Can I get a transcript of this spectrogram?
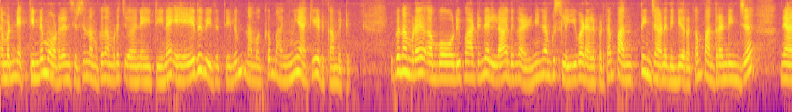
നമ്മുടെ നെക്കിന്റെ മോഡൽ അനുസരിച്ച് നമുക്ക് നമ്മുടെ നെയ്റ്റീനെ ഏത് വിധത്തിലും നമുക്ക് ഭംഗിയാക്കി എടുക്കാൻ പറ്റും. ഇപ്പോൾ നമ്മുടെ ബോഡി പാർട്ടിന്റെ എല്ലാ ഇതും കഴിഞ്ഞ് നമുക്ക് സ്ലീവ് അടയാളപ്പെടുത്താം. പത്ത് ഇഞ്ചാണ് ഇതിന്റെ ഇറക്കം. പന്ത്രണ്ട് ഇഞ്ച്. ഞാൻ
